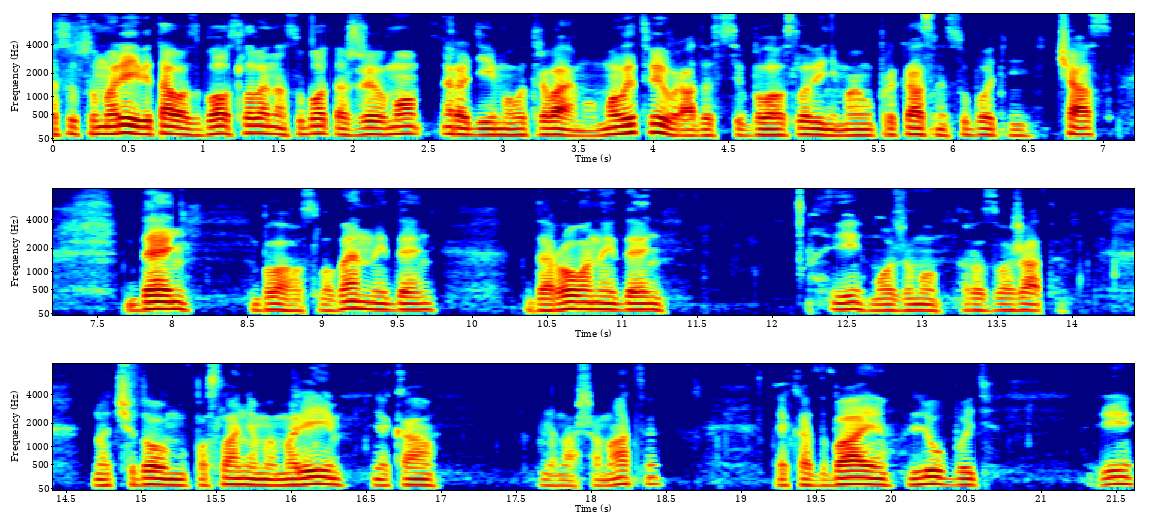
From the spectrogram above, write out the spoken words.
Ісусу Марії, вітаю вас! Благословена субота! Живемо, радіємо, витриваємо. В молитві, в радості, в благословенні. Маємо прекрасний суботній час, день, благословенний день, дарований день. І можемо розважати над чудовими посланнями Марії, яка є наша мати, яка дбає, любить і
